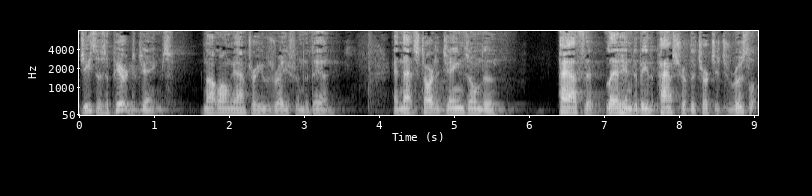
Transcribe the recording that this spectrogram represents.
Jesus appeared to James not long after he was raised from the dead. And that started James on the path that led him to be the pastor of the church at Jerusalem,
